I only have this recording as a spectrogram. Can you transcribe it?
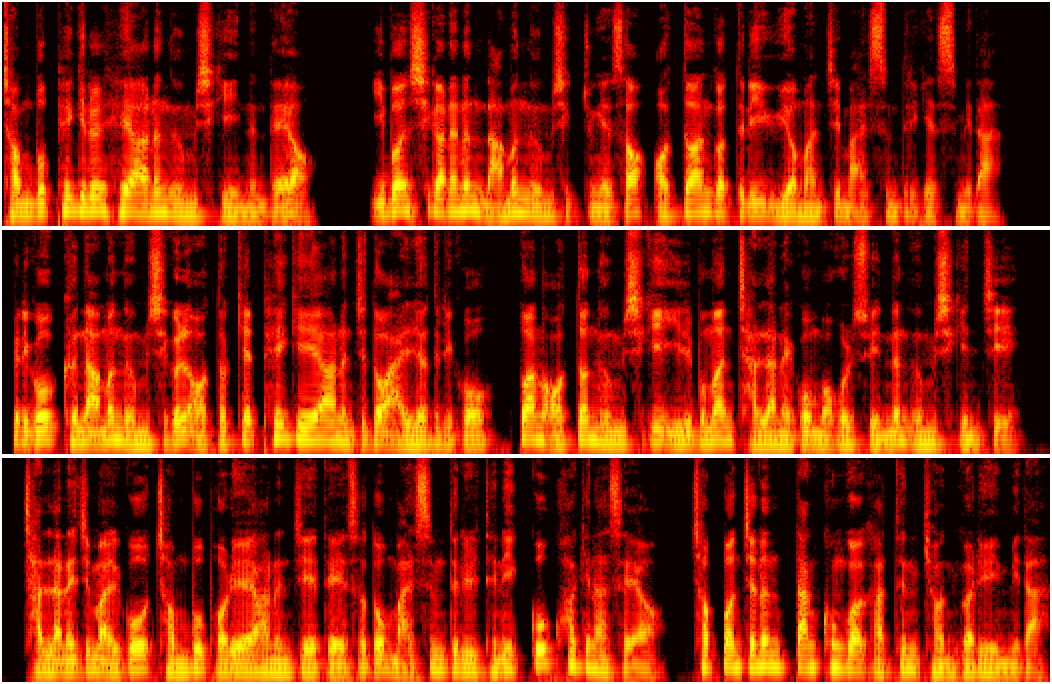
전부 폐기를 해야 하는 음식이 있는데요. 이번 시간에는 남은 음식 중에서 어떠한 것들이 위험한지 말씀드리겠습니다. 그리고 그 남은 음식을 어떻게 폐기해야 하는지도 알려드리고 또한 어떤 음식이 일부만 잘라내고 먹을 수 있는 음식인지 잘라내지 말고 전부 버려야 하는지에 대해서도 말씀드릴 테니 꼭 확인하세요. 첫 번째는 땅콩과 같은 견과류입니다.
